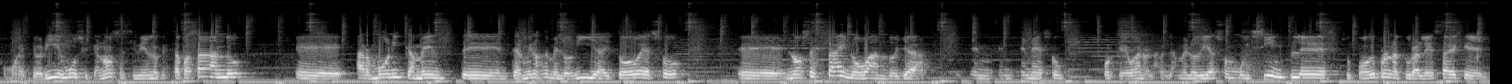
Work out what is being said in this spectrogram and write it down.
como de teoría y música, no sé si bien lo que está pasando eh, armónicamente, en términos de melodía y todo eso, eh, no se está innovando ya en, eso, porque bueno, las, melodías son muy simples, supongo que por naturaleza de que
